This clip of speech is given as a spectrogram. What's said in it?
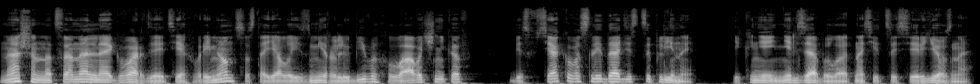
Наша национальная гвардия тех времен состояла из миролюбивых лавочников без всякого следа дисциплины, и к ней нельзя было относиться серьезно.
